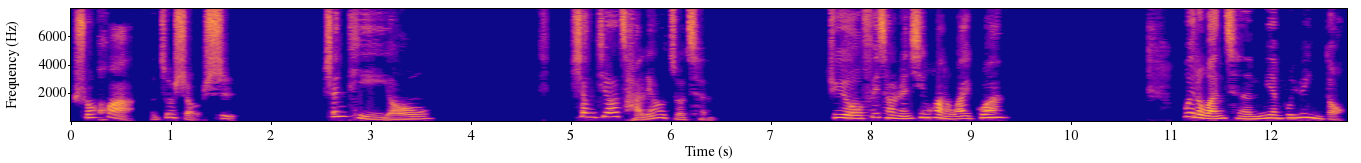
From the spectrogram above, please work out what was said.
说话和做手势。身体由橡胶材料做成，具有非常人性化的外观。为了完成面部运动，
